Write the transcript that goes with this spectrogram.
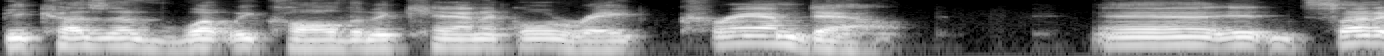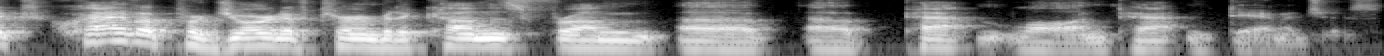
because of what we call the mechanical rate cram down. And it's kind of a pejorative term, but it comes from uh, uh, patent law and patent damages.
